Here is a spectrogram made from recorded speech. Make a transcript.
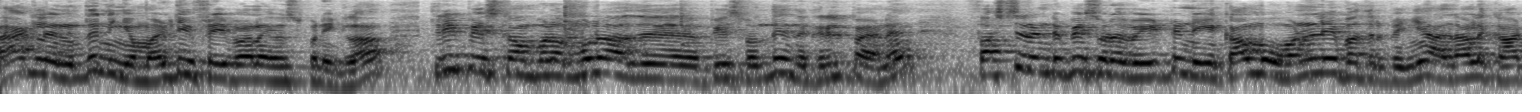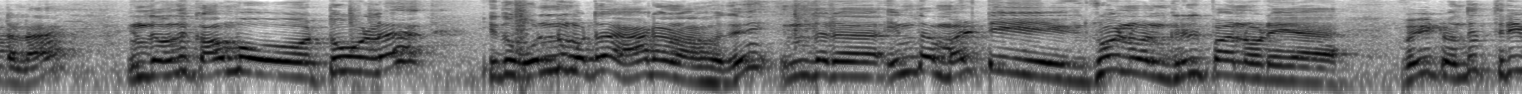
பேக்கில் இருந்து நீங்கள் மல்டி ஃப்ரை பேனாக யூஸ் பண்ணிக்கலாம். த்ரீ பீஸ் காம்போவில் மூணாவது பீஸ் வந்து இந்த கிரில் பேனு ஃபஸ்ட்டு ரெண்டு பீஸோட வெயிட் நீங்கள் காம்போ ஒன்லேயே பார்த்துருப்பீங்க அதனால் காட்டலை. இந்த வந்து காம்போ டூவில் இது ஒன்று மட்டும் தான் ஆட் ஆன் ஆகுது. இந்த இந்த multi two in one grill பேனுடைய வெயிட் வந்து த்ரீ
